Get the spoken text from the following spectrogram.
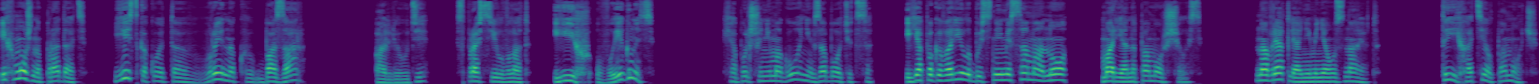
их можно продать? Есть какой-то рынок, базар? А люди? — спросил Влад. «Их выгнать?» «Я больше не могу о них заботиться, и я поговорила бы с ними сама, но...» Марьяна поморщилась. «Навряд ли они меня узнают. Ты хотел помочь.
